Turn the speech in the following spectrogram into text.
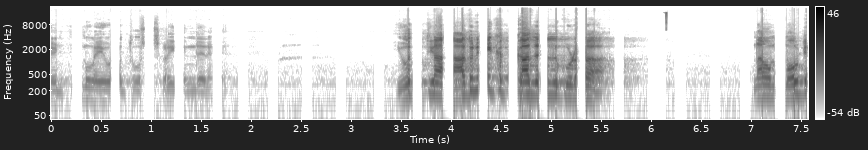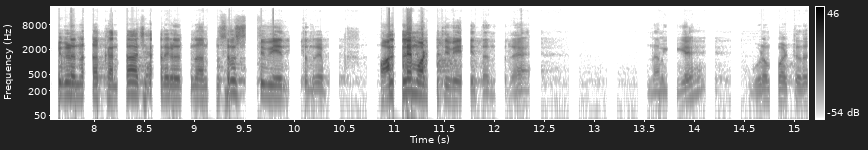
ಎಂಟುನೂರ ಐವತ್ತು ವರ್ಷಗಳ ಹಿಂದೆ ಇವತ್ತಿನ ಆಧುನಿಕ ಕಾಲದಲ್ಲೂ ಕೂಡ ನಾವು ಮೌಢ್ಯಗಳನ್ನ, ಕಂದಾಚಾರಗಳನ್ನ ಅನುಸರಿಸ್ತೀವಿ ಅಂತಂದ್ರೆ, ಪಾಲನೆ ಮಾಡ್ತೀವಿ ಅಂತಂದ್ರೆ, ನಮಗೆ ಗುಣಮಟ್ಟದ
